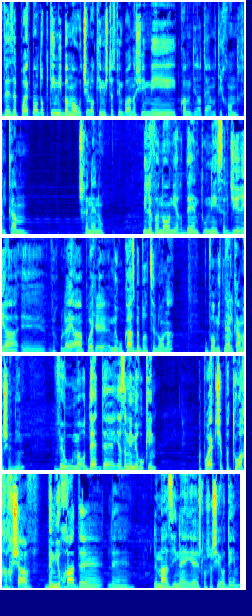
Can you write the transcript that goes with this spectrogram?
וזה פרויקט מאוד אופטימי במהות שלו, כי משתתפים בו אנשים מכל מדינות הים התיכון, חלקם שכנינו, מלבנון, ירדן, טוניס, אלג'יריה אה, וכולי. הפרויקט כן. מרוכז בברצלונה, הוא כבר מתנהל כמה שנים, והוא מעודד אה, יזמים ירוקים. הפרויקט שפתוח עכשיו, במיוחד אה, ל- למאזיני אה, שלושה שיודעים,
